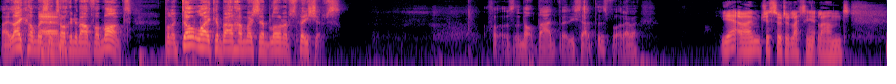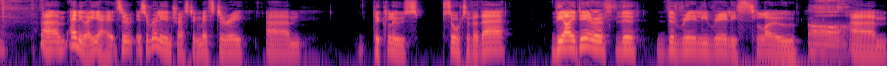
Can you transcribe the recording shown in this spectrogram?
I like how much they're Um, talking about Vermont, but I don't like about how much they're blowing up spaceships. I thought that was not bad, Bernie Sanders, but whatever. Yeah, I'm just sort of letting it land. um, anyway, yeah, it's a it's a really interesting mystery. Um, the clues sort of are there. The idea of the the really really slow Oh, um,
